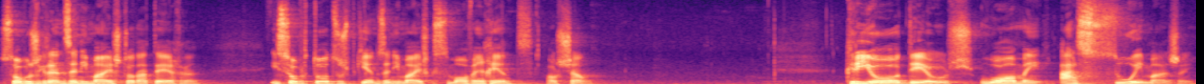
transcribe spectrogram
sobre os grandes animais de toda a terra e sobre todos os pequenos animais que se movem rente ao chão. Criou Deus o homem à sua imagem.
